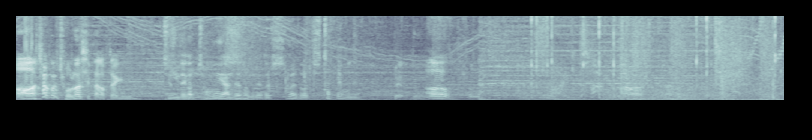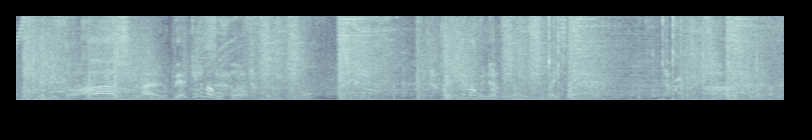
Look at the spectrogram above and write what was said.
아 철권 졸라 쉽다 갑자기. 지금 내가 적응이 안 돼서 그래. 너 씨발 너 시차 때문에 얘도 있어? 아 씨발. 왜 게임하고 있어? 어? 왜 게임하고 있냐고. 씨발 이 시간에. 아 정말 맞네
